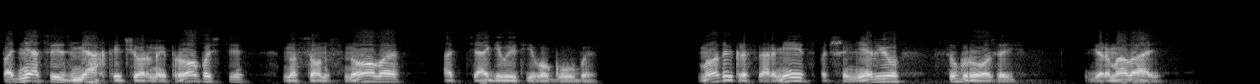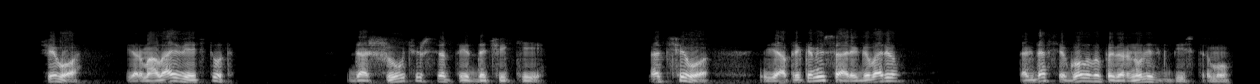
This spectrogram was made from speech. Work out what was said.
подняться из мягкой черной пропасти, но сон снова оттягивает его губы. Молодой красноармеец под шинелью с угрозой. «Ермолай!» «Чего? Ермолай ведь тут!» «Да шутишься ты, до чеки!» «От чего? Я при комиссаре говорю». Тогда все головы повернулись к Бистрому.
